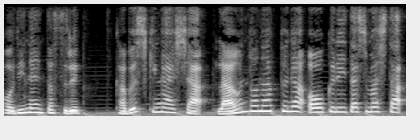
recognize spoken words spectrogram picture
を理念とする株式会社ラウンドナップがお送りいたしました。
